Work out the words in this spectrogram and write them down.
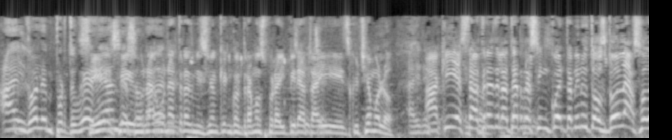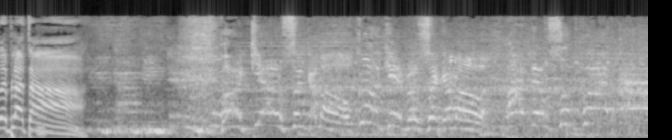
ah, el gol en portugués. Sí, Anderson, sí, una, transmisión que encontramos por ahí, pirata. Ahí, escuchémoslo. Aquí está, 3 de la tarde, 50 minutos. Golazo de plata. Aquí se acabó. ¿Con se acabó? Anderson Plata.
